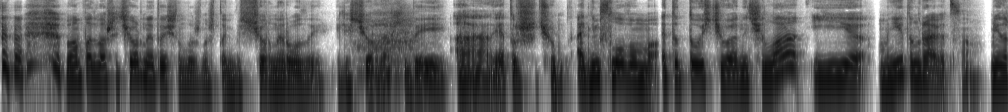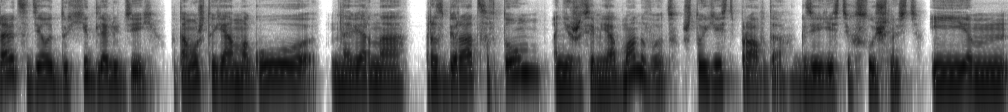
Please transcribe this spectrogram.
Вам под ваше черное точно нужно что-нибудь с черной розой или с черной орхидеей. А я тоже шучу. Одним словом, это то, с чего я начала, и мне это нравится. Мне нравится делать духи для людей, потому что я могу, наверное, разбираться в том, они же все меня обманывают, что есть правда, где есть их сущность. И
